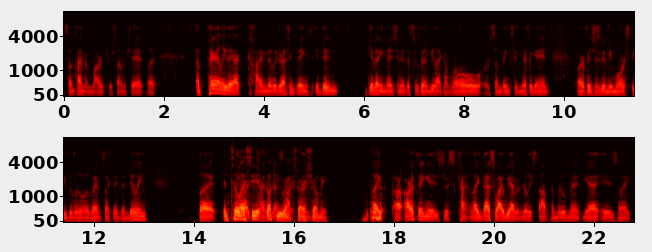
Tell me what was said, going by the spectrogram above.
sometime in March or some shit, but apparently they are kind of addressing things. It didn't give any mention if this was gonna be like a role or something significant, or if it's just gonna be more stupid little events like they've been doing. But Until I see it, fuck you, addressing it, Rockstar. Show me. like our, our thing is just kind of like that's why we haven't really stopped the movement yet is like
